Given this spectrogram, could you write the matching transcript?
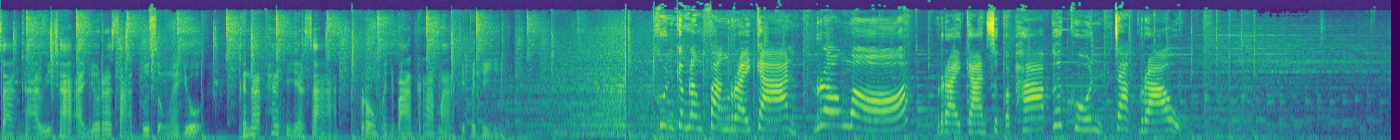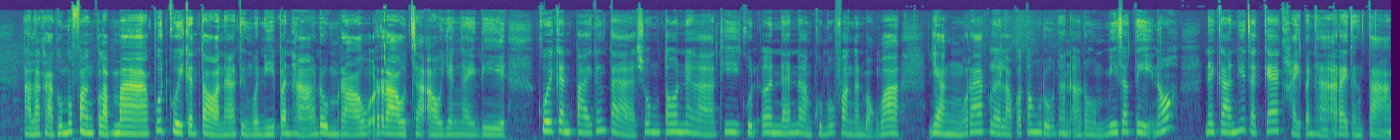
สาขาวิชาอายุรศาสตร์ผู้สูงอายุ คณะแพทยศาสตร์ โรงพยาบาลรามาธิบดี คุณกำลังฟังรายการ โรงหมอ รายการสุขภาพเพื่อคุณจากเรา เอาละค่ะ คุณผู้ฟังกลับมาพูดคุยกันต่อนะ ถึงวันนี้ปัญหารุมเร้าเราจะเอายังไงดี คุยกันไปตั้งแต่ช่วงต้นนะคะ ที่คุณเอิญแนะนำคุณผู้ฟังกันบอกว่า อย่างแรกเลยเราก็ต้องรู้ทันอารมณ์มีสติเนาะในการที่จะแก้ไขปัญหาอะไรต่าง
